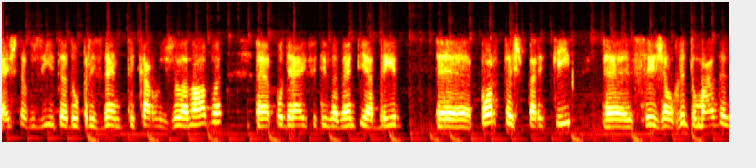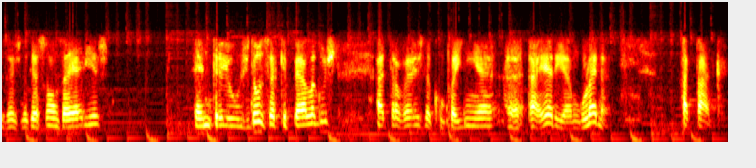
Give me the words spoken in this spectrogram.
Esta visita do presidente Carlos Villanova eh, poderá efetivamente abrir eh, portas para que eh, sejam retomadas as ligações aéreas entre os dois arquipélagos através da companhia eh, aérea angolana ATAC.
